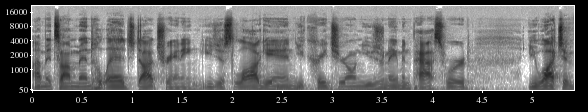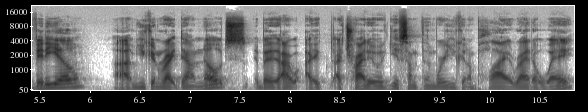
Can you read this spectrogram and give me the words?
Um, it's on mentaledge.training. You just log in, you create your own username and password. You watch a video. Um, you can write down notes, but I, I, I try to give something where you can apply right away.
